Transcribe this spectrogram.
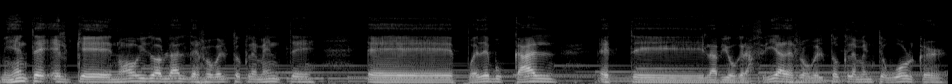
Mi gente, el que no ha oído hablar de Roberto Clemente eh, puede buscar este, la biografía de Roberto Clemente Walker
